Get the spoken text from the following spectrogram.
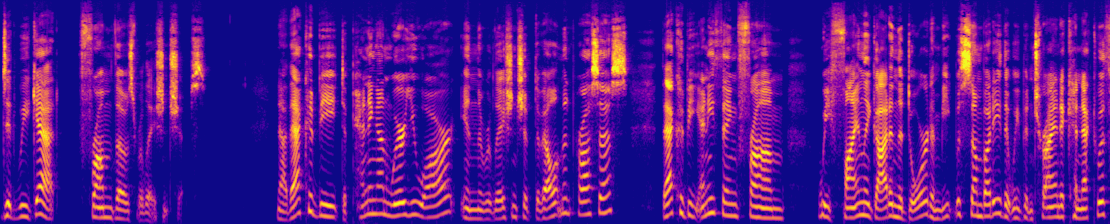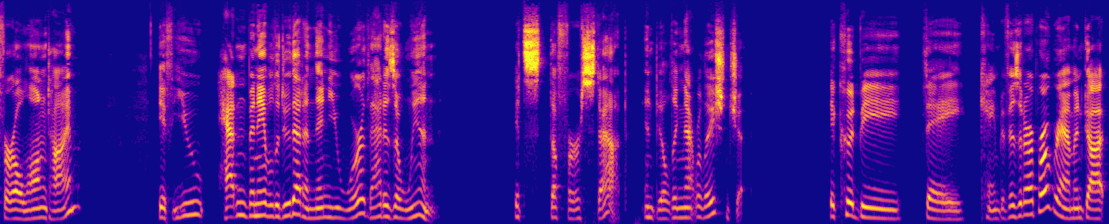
did we get from those relationships? Now, that could be depending on where you are in the relationship development process. That could be anything from we finally got in the door to meet with somebody that we've been trying to connect with for a long time. If you hadn't been able to do that and then you were, that is a win. It's the first step in building that relationship. It could be they came to visit our program and got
